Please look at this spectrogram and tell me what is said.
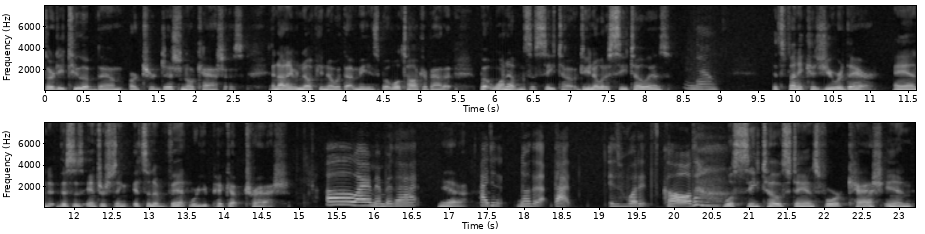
32 of them are traditional caches. And I don't even know if you know what that means, but we'll talk about it. But one of them's a CITO. Do you know what a CITO is? No. It's funny because you were there. And this is interesting. It's an event where you pick up trash. Oh, I remember that. Yeah. I didn't know that that is what it's called. Well, CITO stands for cache in,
